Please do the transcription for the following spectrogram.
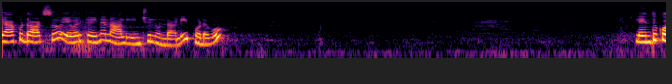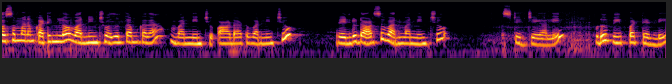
బ్యాక్ డాట్స్ ఎవరికైనా నాలుగు ఇంచులు ఉండాలి పొడవు. లెంత్ కోసం మనం కటింగ్లో వన్ ఇంచు వదులుతాం కదా వన్ ఇంచు ఆ డాట్ వన్ ఇంచు రెండు darts one one inch stitch చేయాలి. ఇప్పుడు వీ పట్టండి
